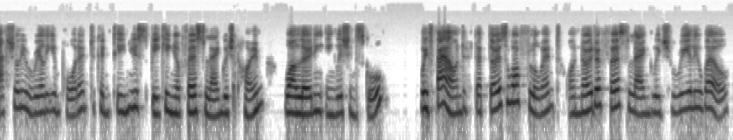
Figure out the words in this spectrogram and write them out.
actually really important to continue speaking your first language at home while learning English in school? We found that those who are fluent or know their first language really well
